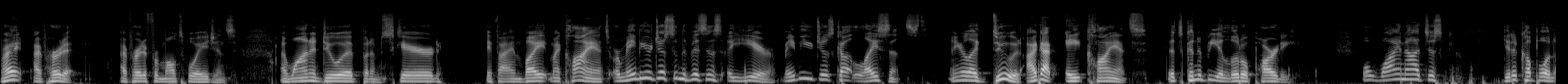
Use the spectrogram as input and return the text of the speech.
Right? I've heard it. I've heard it from multiple agents. I want to do it, but I'm scared if I invite my clients, or maybe you're just in the business a year, maybe you just got licensed and you're like, dude, I got eight clients. That's going to be a little party. Well, why not just get a couple of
